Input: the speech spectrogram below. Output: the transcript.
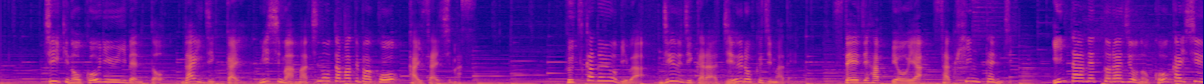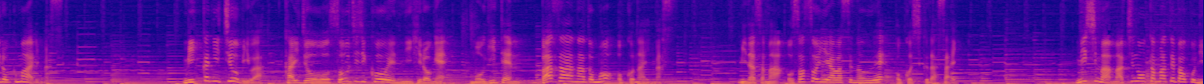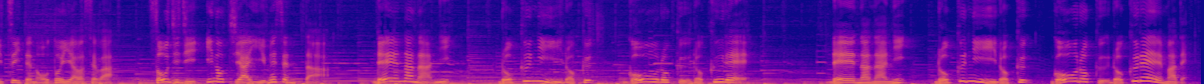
地域の交流イベント第10回三島町の玉手箱を開催します。2日土曜日は10時から16時までステージ発表や作品展示インターネットラジオの公開収録もあります。3日日曜日は会場を総除寺公園に広げ模擬店バザーなども行います。皆様お誘い合わせの上お越しください。三島町の玉手箱についてのお問い合わせは総除寺命愛夢センター072-626-5660 072-626-5660まで。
